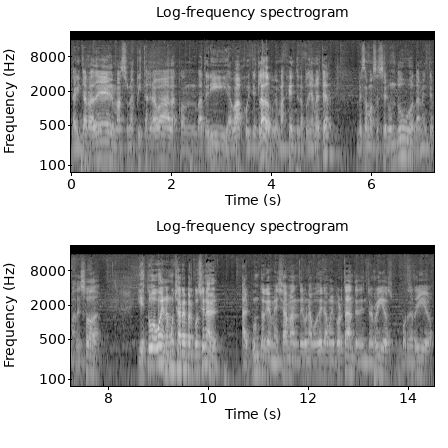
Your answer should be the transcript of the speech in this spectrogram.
la guitarra de él, más unas pistas grabadas con batería, bajo y teclado, porque más gente no podía meter, empezamos a hacer un dúo, también temas de soda. Y estuvo bueno, mucha repercusión al, al punto que me llaman de una bodega muy importante de Entre Ríos, Borde Río,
